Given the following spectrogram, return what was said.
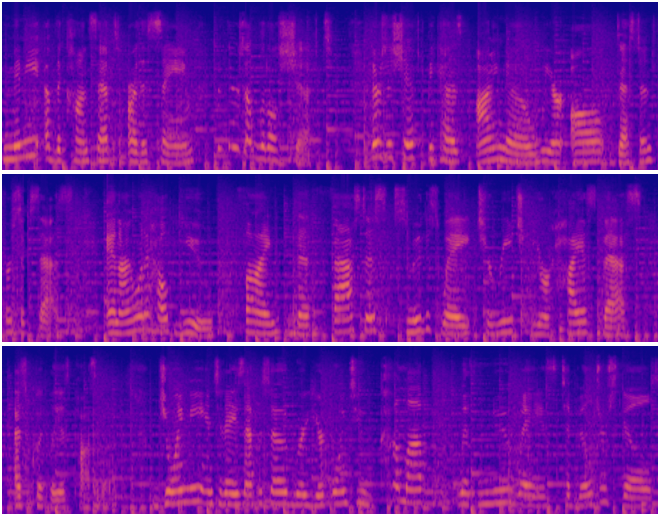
Many of the concepts are the same, but there's a little shift. There's a shift because I know we are all destined for success, and I want to help you find the fastest, smoothest way to reach your highest best as quickly as possible. Join me in today's episode where you're going to come up with new ways to build your skills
